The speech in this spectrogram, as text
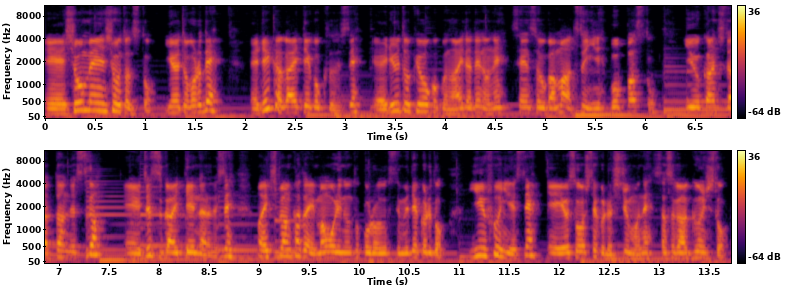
えー、正面衝突というところで、えー、劣化外帝国とですね、竜都共和国の間でのね、戦争がまあついにね、勃発という感じだったんですが、えー、絶外帝ならですね、まあ一番硬い守りのところを攻めてくるというふうにですね、え、予想してくる州もね、さすが軍師と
